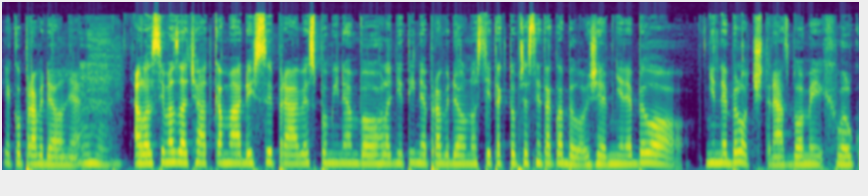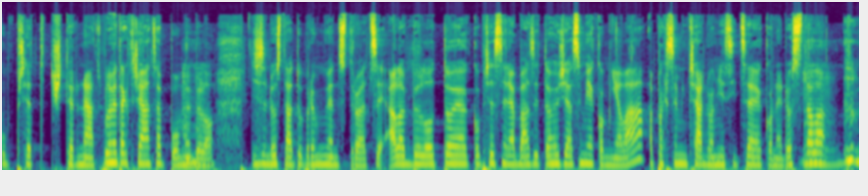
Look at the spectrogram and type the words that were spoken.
Jako pravidelně. Mm-hmm. Ale s těma začátkama, když si právě vzpomínám ohledně té nepravidelnosti, tak to přesně takhle bylo, že mě nebylo, mě nebylo 14, bylo mi chvilku před 14, bylo mi tak 13 a půl mi Mhm. bylo, že jsem dostala tu první menstruaci, ale bylo to jako přesně na bázi toho, že já jsem ji jako měla a pak jsem ji třeba dva měsíce jako nedostala. Mm-hmm.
